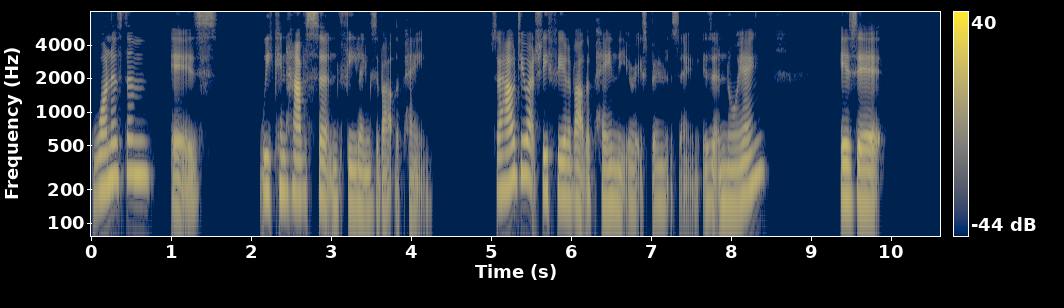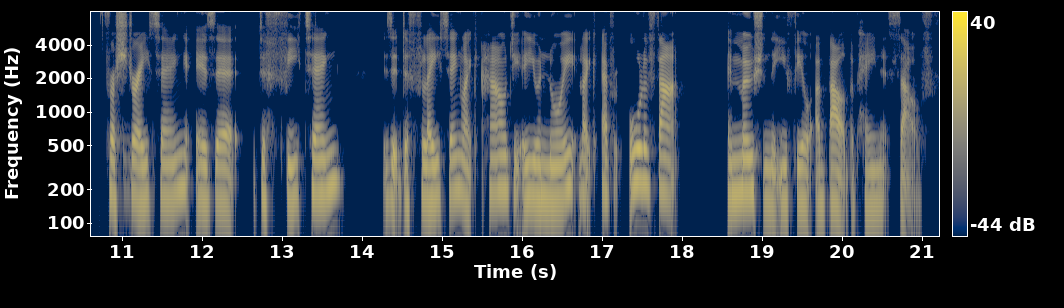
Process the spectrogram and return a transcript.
One of them is we can have certain feelings about the pain. So, how do you actually feel about the pain that you're experiencing? Is it annoying? Is it frustrating? Is it defeating? Is it deflating? Like, how do you, are you annoyed? Like, every, all of that emotion that you feel about the pain itself.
